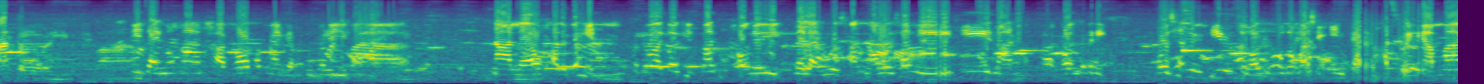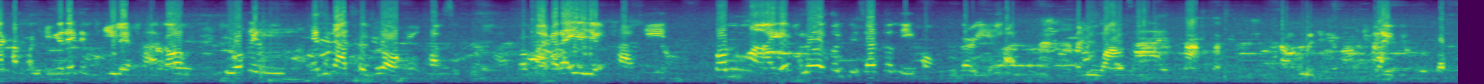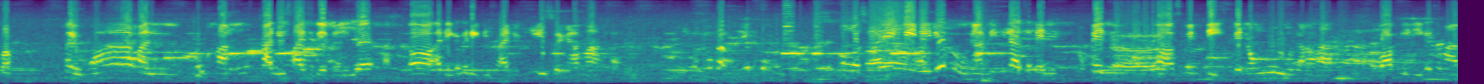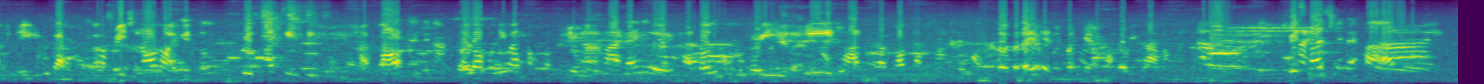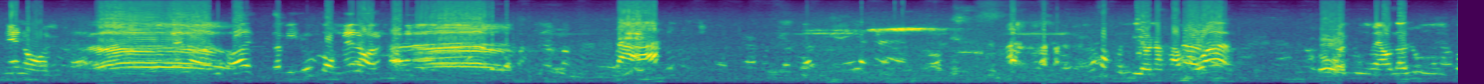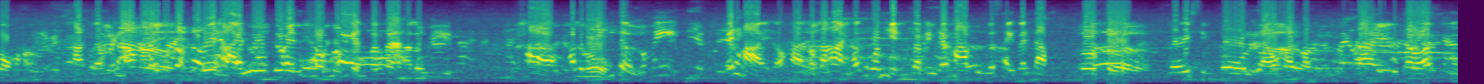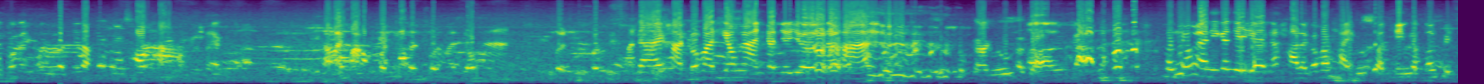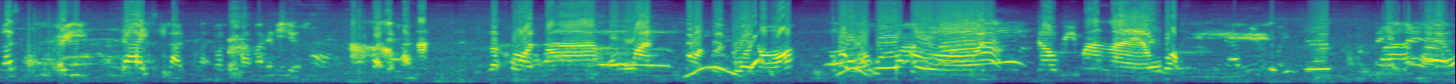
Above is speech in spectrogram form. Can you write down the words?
มาเจอรีเป็นไงบ้างดีใจมากๆค่ะ ก็ทำงานกับบูการีมานานแล้วค่ะ แล้วก็เห็นเขาเรียกว่าต้นคริสต์มาสของเขาในหลายๆเวอร์ชันเนาะเวอร์ชันนี้ที่ร้านของค่ะก็จะเป็นอีกเวอร์ชันหนึ่งที่รู้สึกว่าทุกคนต้องมาเช็คอินกันค่ะสวยงามมากทำคอนเทนต์กันได้เต็มที่เลยค่ะ ก็ถือว่าเป็นเทศกาลเฉลิมฉลองแห่งความสุขนะคะก็มากันได้เยอะๆค่ะที่ต้นไม้เอ่อเขาเรียกว่าต้นคริสต์มาสต้นนี้ของบูการีค่ะ มันดูว้าวใช่ต่างจาก ที่ทำเป็นยังไงบ้างที่มันรีวิวป๊อปป๊อปหมายว่ามันทุกครั้งการดีไซน์จะเปลี่ยนไปเรื่อยๆค่ะ ก็อันนี้ก็เป็นอีกดีไซน์หนึ่งที่สวยงามมากค่ะดูแบบเรียบหรูโอ้ใช่ปีนี้เรียบหรูนะปีที่แล้วจะเป็น เป็นเอ่อจะเป็นปีกเป็นน้องงูนะคะแต่ว่าปีนี้ก็จะมาเป็นในรูปแบบของแบบ traditional หน่อยเป็นต้นคริสต์มาสจริงๆเลยค่ะก็เราคนที่มาทำคอนเทนต์นะมาได้เลยค่ะต้นของบูเบอรี่ที่ทานแล้วก็นำมาเราจะได้เห็นคอนเทนต์ของดาวิกาบ้างไหมคริสต์มาสใช่ไหมคะแน่นอนค่ะเอแน่นอนอเพราะว่าจะมีรูปลงแน่นอนค่ะจ๋า ก็สักคนเดียวนะคะ เพราะว่าคนลุงแล้วแล้วลุงบอกทักแล้วไม่ทำไม่ไม่ถ่ายรูปด้วยแล้วเห็นตั้งแต่ฮาโลวีนค่ะถ้าลุงมีพี่เต๋อก็ไม่ไม่ถ่ายแล้วค่ะแล้วหลังๆถ้าทุกคนเห็นจะเป็นแค่ภาพคุณก็ใส่แว่นดำเออเออ very simple แล้วค่ะตอนนี้ใช่แต่ว่าหนูก็เป็นคนที่แบบชอบทำแบบนี้ทำไมฝากคนเชิญชวนมาเที่ยวงาน เปิดคอนเทนต์มาได้ค่ะก็มาเที่ยวงานกันเยอะๆนะคะกลางรู้ค่ะเอ่อกับมาเที่ยวงานนี้กันเยอะๆนะคะ แล้วก็มาถ่ายรูปคอนเทนต์กับต้นคริสต์มาสของบูเบอรีได้ที่ร้านพารากอนนะคะมากันเยอะๆค่ะค่ะขอบคุณค่ะอะละครมาเมื่อวันก่อนเปิดตัวเนาะเวิร์กเกินดาวิมาแล้วบอกนี้มาแล้ว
